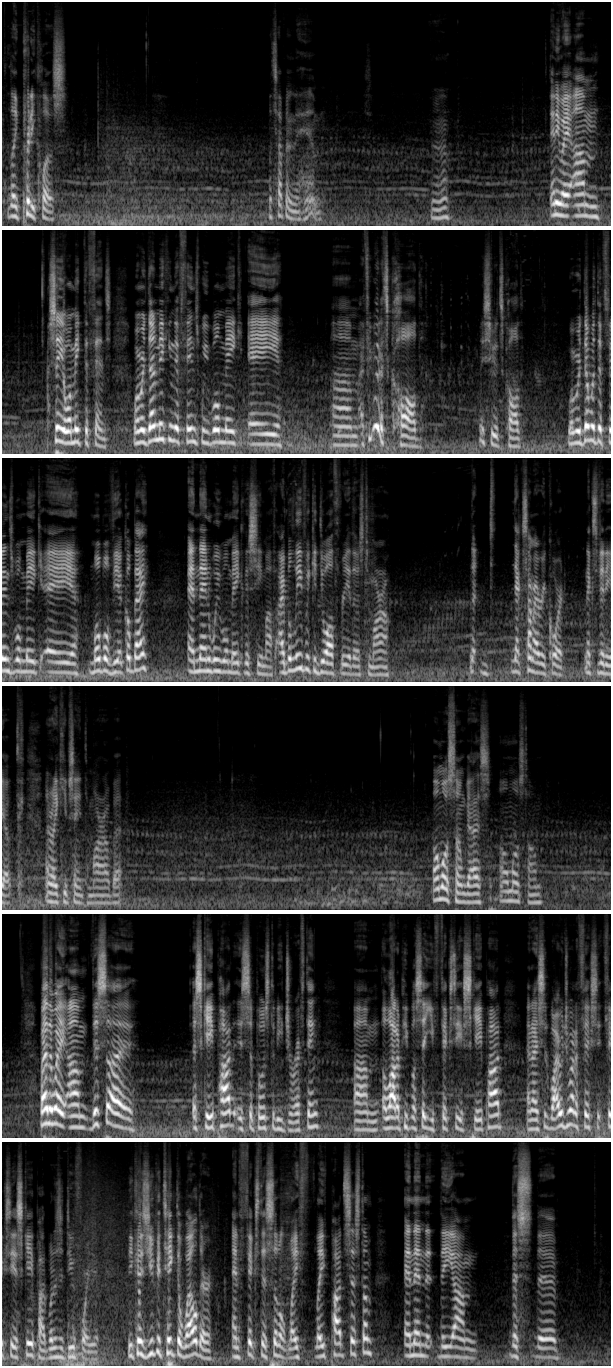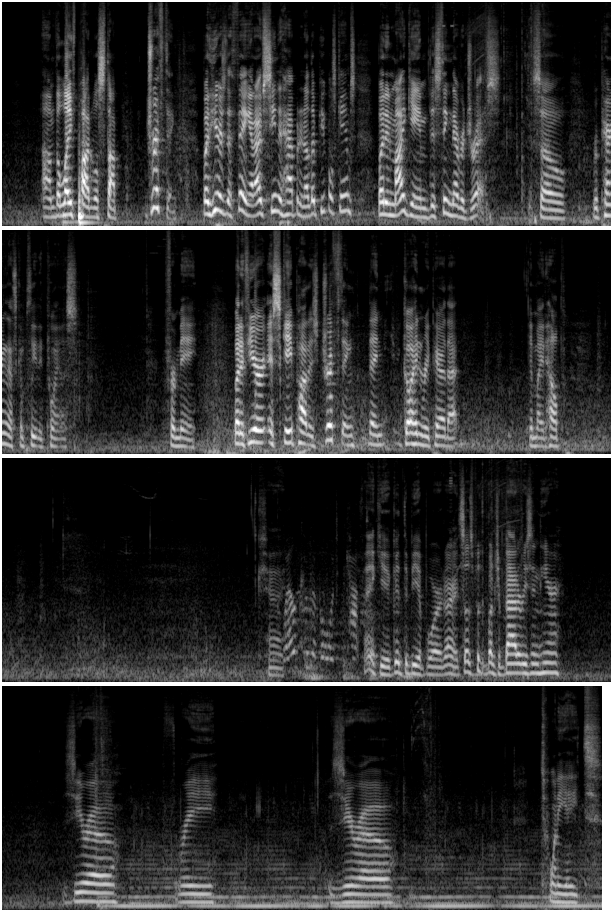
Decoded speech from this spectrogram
Like, pretty close. What's happening to him? I. Anyway, um... So yeah, we'll make the fins. When we're done making the fins, we will make a... Um, I forget what it's called. Let me see what it's called. When we're done with the fins, we'll make a mobile vehicle bay. And then we will make the Seamoth. I believe we can do all three of those tomorrow. Next time I record. Next video. I don't I keep saying tomorrow, but... Almost home, guys. Almost home. By the way, um, this, uh escape pod is supposed to be drifting. Um, a lot of people say you fix the escape pod, and I said, why would you want to fix it, fix the escape pod? What does it do for you? Because you could take the welder and fix this little life life pod system, and then the, the um this the um, the life pod will stop drifting. But here's the thing, and I've seen it happen in other people's games, but in my game, this thing never drifts. So repairing that's completely pointless for me. But if your escape pod is drifting, then go ahead and repair that. It might help. Okay. Welcome aboard, Captain. Thank you. Good to be aboard. All right, so let's put a bunch of batteries in here. Zero, three, zero, 28.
